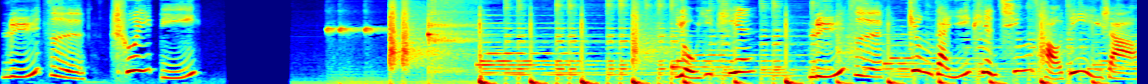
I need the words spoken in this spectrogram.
驴子吹笛。有一天，驴子正在一片青草地上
